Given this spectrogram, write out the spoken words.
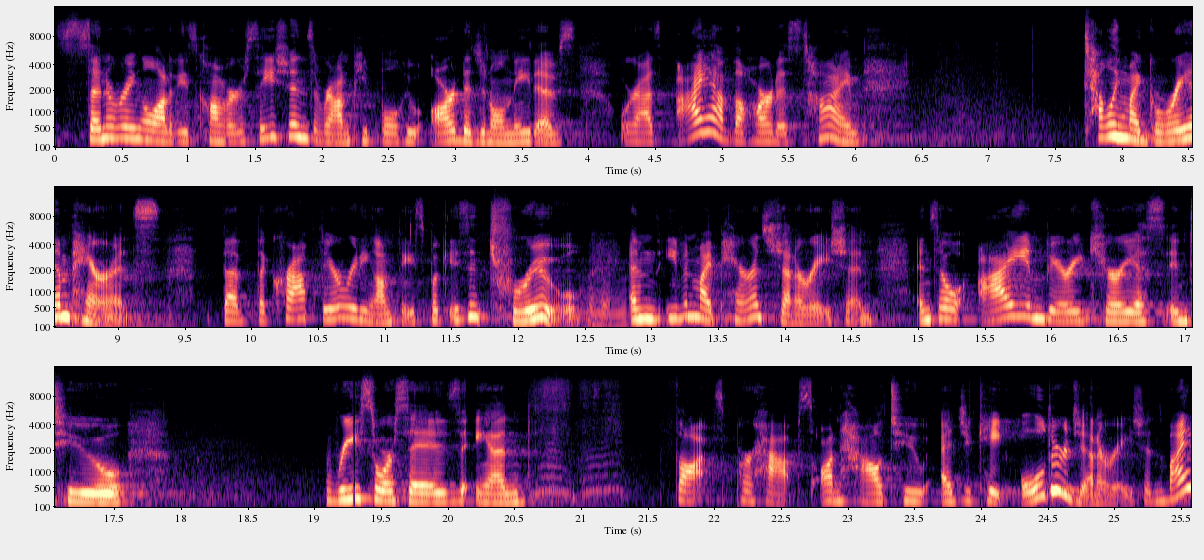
centering a lot of these conversations around people who are digital natives, whereas I have the hardest time telling my grandparents that the crap they're reading on Facebook isn't true, mm-hmm. and even my parents' generation. And so I am very curious into resources and thoughts perhaps on how to educate older generations. My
